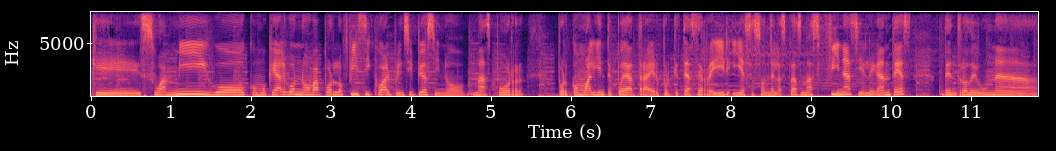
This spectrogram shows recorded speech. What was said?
que su amigo, como que algo no va por lo físico al principio, sino más por, por cómo alguien te puede atraer porque te hace reír y esas son de las cosas más finas y elegantes dentro de una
